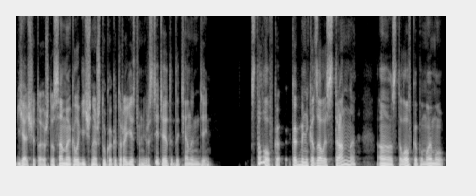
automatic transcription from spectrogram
я считаю, что самая экологичная штука, которая есть в университете, это Татьянин день. Столовка. Как бы ни казалось странно, а, столовка, по-моему,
